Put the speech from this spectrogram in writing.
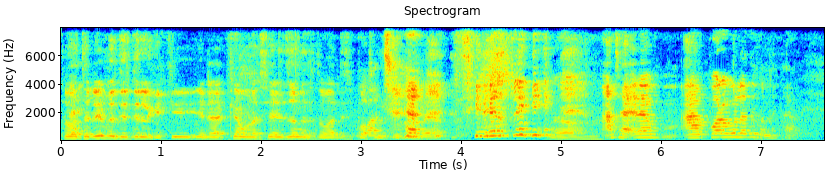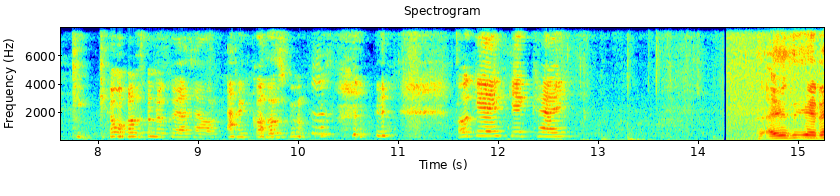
তোমার তো রিভিউ দিতে লাগে কি এটা কেমন আছে? এর জন্য তোমার দিছে প্রথম কেক বানায় সিরিয়াসলি হ্যাঁ। আচ্ছা এটা আর পরে বলে দেবো না থাক। কেমন জন্য কই আছে আরেক কথা শুনো। ওকে কেক খাই। এই এটা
